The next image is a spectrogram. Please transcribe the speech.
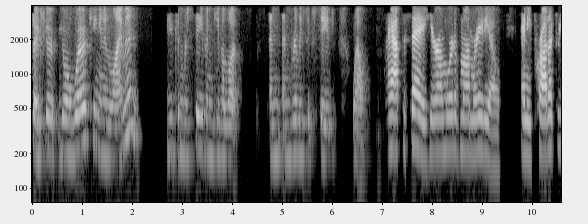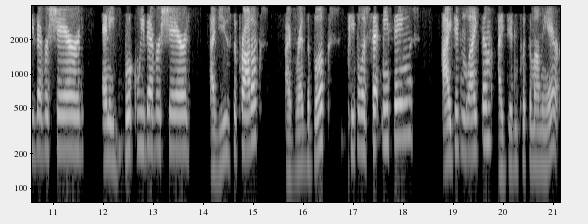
So if you're, you're working in alignment, you can receive and give a lot and, and really succeed well. I have to say here on Word of Mom Radio, any product we've ever shared, any book we've ever shared, I've used the products. I've read the books. People have sent me things. I didn't like them. I didn't put them on the air.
